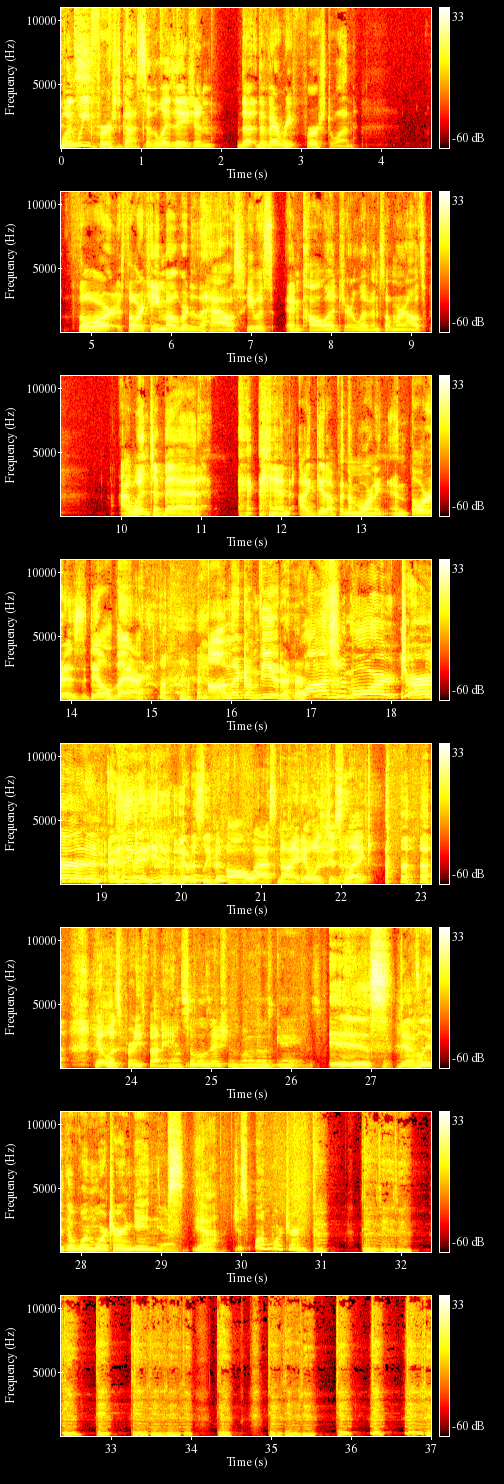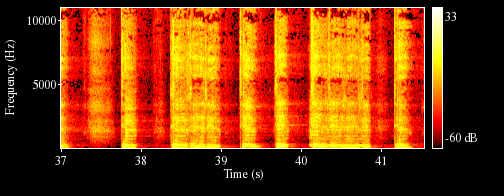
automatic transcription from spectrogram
when we first got Civilization, the the very first one, Thor Thor came over to the house. He was in college or living somewhere else. I went to bed and I get up in the morning and Thor is still there on the computer. One more turn. And he didn't he didn't go to sleep at all last night. It was just like it was pretty funny. Well, Civilization is one of those games. It is definitely the one more turn games. Yeah, just one more turn do.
